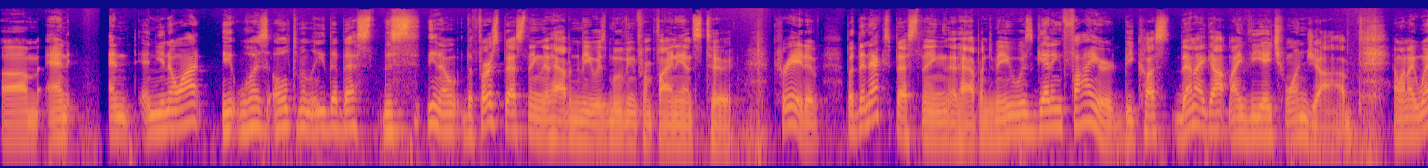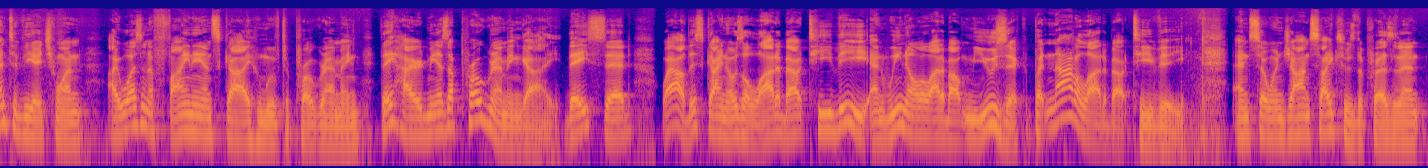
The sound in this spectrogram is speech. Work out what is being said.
Um, and and and you know what? It was ultimately the best. This you know the first best thing that happened to me was moving from finance to creative. But the next best thing that happened to me was getting fired because then I got my VH1 job. And when I went to VH1, I wasn't a finance guy who moved to programming. They hired me as a programming guy. They said, "Wow, this guy knows a lot about TV, and we know a lot about music, but not a lot about TV." And so when John Sykes, who was the president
